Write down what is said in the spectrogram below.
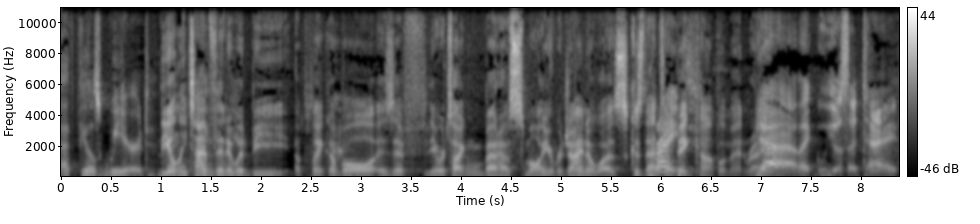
That feels weird. The only time that it weird. would be applicable is if they were talking about how small your vagina was, because that's a big compliment, right? Yeah, like ooh, you're so tight.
